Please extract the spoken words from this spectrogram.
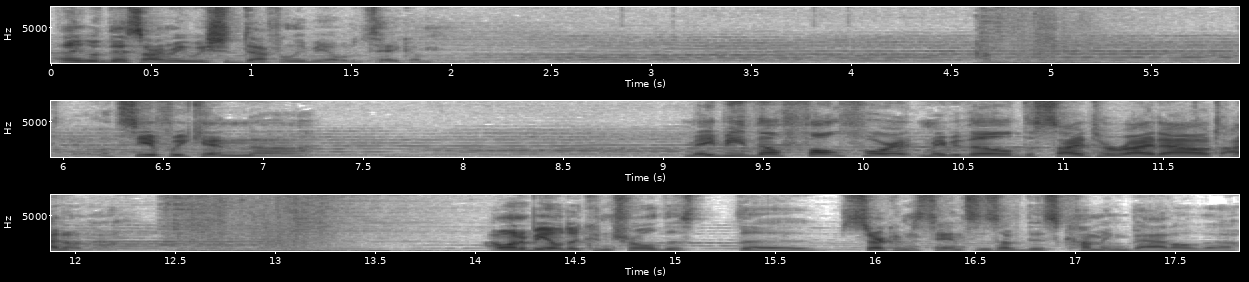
I think with this army, we should definitely be able to take them. let's see if we can. Uh, maybe they'll fall for it. Maybe they'll decide to ride out. I don't know. I want to be able to control this, the circumstances of this coming battle, though.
